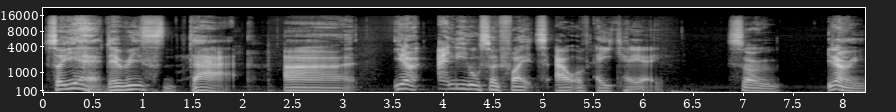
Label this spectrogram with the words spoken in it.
So yeah, there is that. Uh, you know, and he also fights out of AKA. So, you know,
